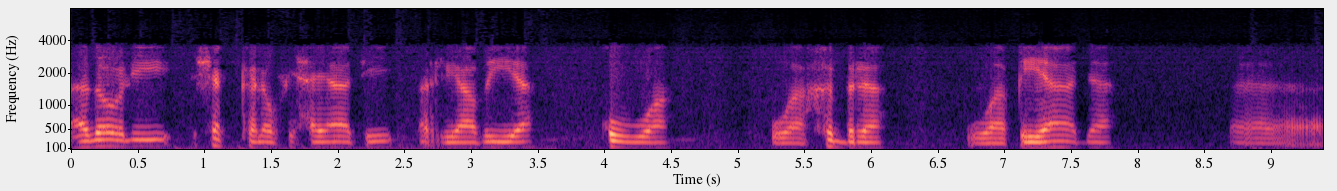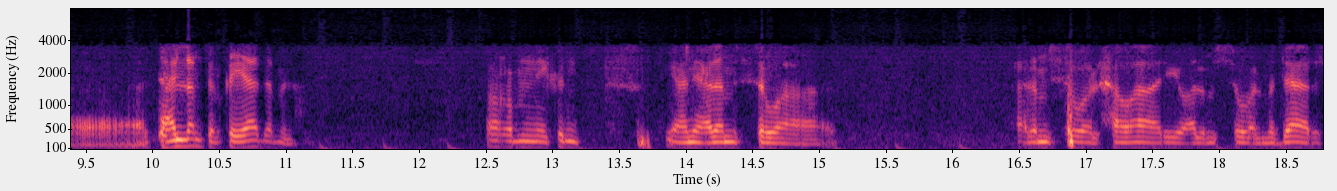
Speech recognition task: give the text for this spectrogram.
هذولي شكلوا في حياتي الرياضية قوة وخبرة وقيادة. آه، تعلمت القيادة منهم رغم إني كنت يعني على مستوى على مستوى الحواري وعلى مستوى المدارس.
